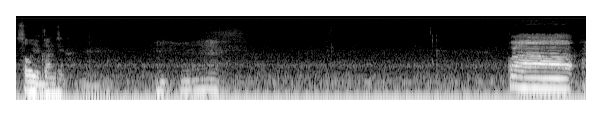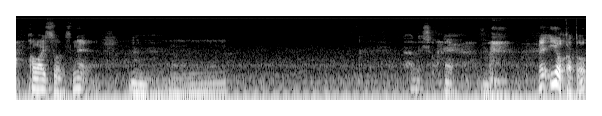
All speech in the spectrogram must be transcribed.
そういう感じな、うん。これはかわいそうですね。うんうんうんなんでしょうね、え井岡と？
